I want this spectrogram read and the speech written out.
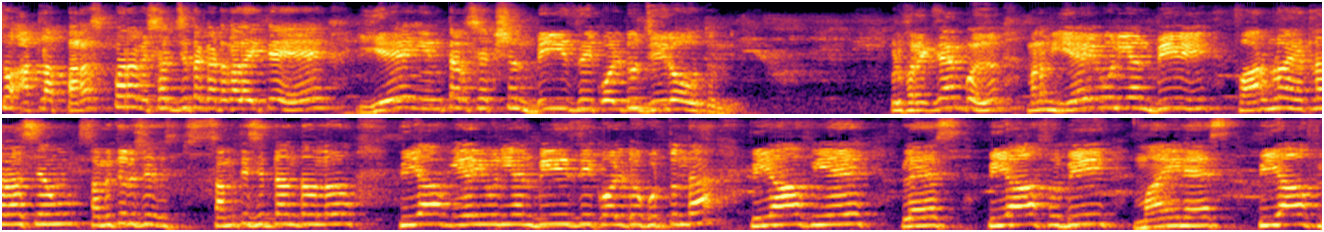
సో అట్లా పరస్పర విసర్జిత ఘటనలు అయితే A intersection B is equal to zero అవుతుంది. ఇప్పుడు ఫర్ ఎగ్జాంపుల్ మనం ఏ యూనియన్ బి ఫార్ములా ఎట్లా రాసాము సమితులు సి- సమితి సిద్ధాంతంలో P of A union B is equal to గుర్తుందా? P of A plus P of B minus P of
